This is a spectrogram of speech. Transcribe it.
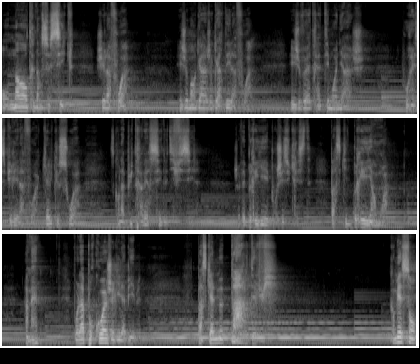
On entre dans ce cycle. J'ai la foi et je m'engage à garder la foi. Et je veux être un témoignage pour inspirer la foi, quel que soit ce qu'on a pu traverser de difficile. Je vais briller pour Jésus-Christ parce qu'il brille en moi. Amen. Voilà pourquoi je lis la Bible. Parce qu'elle me parle de lui. Combien sont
